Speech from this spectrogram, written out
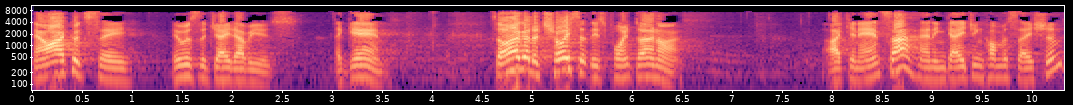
Now I could see it was the JWs again. So I got a choice at this point, don't I? I can answer and engage in conversation,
